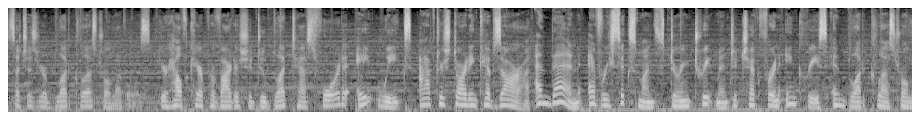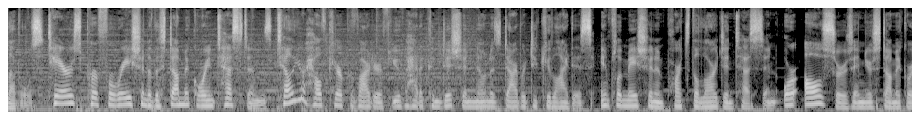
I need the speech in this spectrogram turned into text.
such as your blood cholesterol levels. Your healthcare provider should do blood tests four to eight weeks after starting Kevzara, and then every six months during treatment to check for an increase in blood cholesterol levels. Tears, perforation of the stomach or intestines. Tell your healthcare provider if you've had a condition known as diverticulitis, inflammation in parts of the large intestine, or ulcers in your stomach or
